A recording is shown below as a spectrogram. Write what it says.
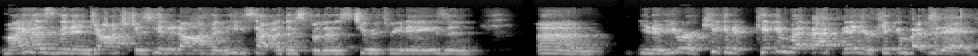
my husband and Josh just hit it off, and he sat with us for those two or three days. And um, you know, you were kicking it, kicking butt back then. You're kicking butt today.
